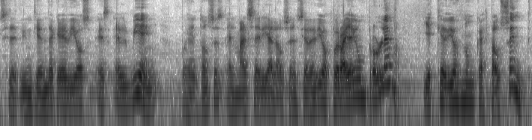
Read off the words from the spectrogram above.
se, entiende que Dios es el bien, pues entonces el mal sería la ausencia de Dios. Pero ahí hay un problema, y es que Dios nunca está ausente.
